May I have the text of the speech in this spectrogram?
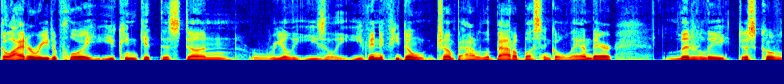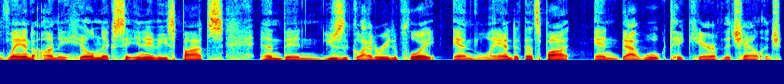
glider redeploy, you can get this done really easily. Even if you don't jump out of the battle bus and go land there, literally just go land on a hill next to any of these spots and then use the glider redeploy and land at that spot and that will take care of the challenge.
